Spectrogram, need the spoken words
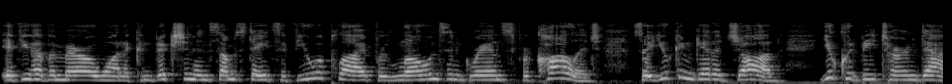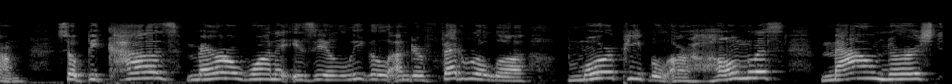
If you have a marijuana conviction in some states, if you apply for loans and grants for college so you can get a job, you could be turned down. So because marijuana is illegal under federal law, more people are homeless, malnourished,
